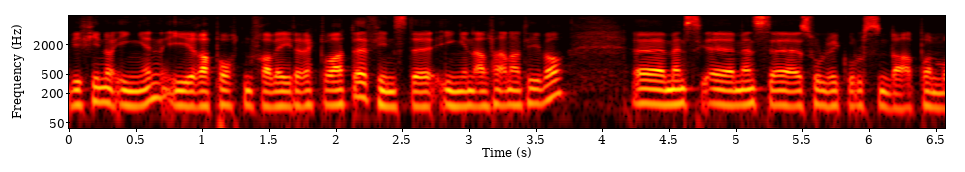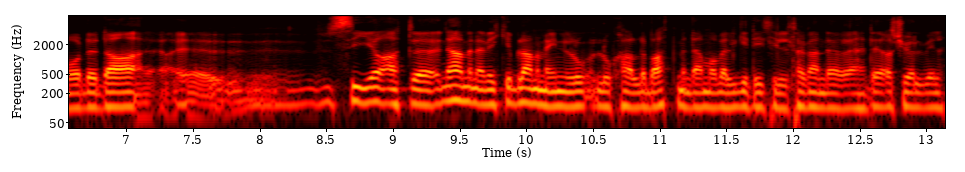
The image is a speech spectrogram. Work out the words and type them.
vi finner ingen i rapporten fra Vegdirektoratet, finnes det ingen alternativer. Eh, mens eh, mens Solvik-Olsen da på en måte da sier at nei, men jeg vil ikke blande meg inn i lo lokal debatt, men dere må velge de tiltakene dere, dere sjøl vil.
